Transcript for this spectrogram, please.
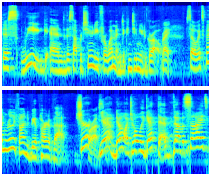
this league and this opportunity for women to continue to grow. Right. So it's been really fun to be a part of that. Sure. For us. Yeah, no, I totally get that. Now, besides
